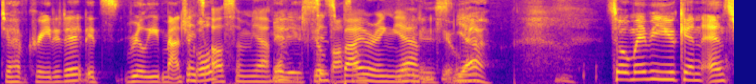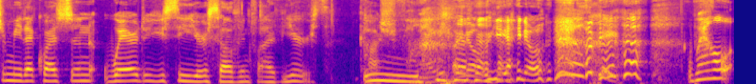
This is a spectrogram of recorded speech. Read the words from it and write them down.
to have created it. It's really magical. it's awesome yeah, Yeah, it it's feels awesome. inspiring yeah Thank It is, you. Yeah. So maybe you can answer me that question. Where do you see yourself in five years? Gosh, five. I know. Yeah, I know. Okay. Well,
